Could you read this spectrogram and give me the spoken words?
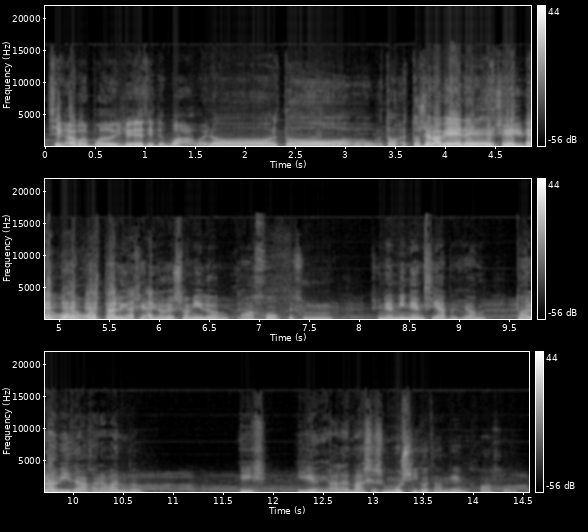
Sí, claro, porque puedo ir yo y decirte, Buah, bueno, esto, esto, esto suena bien, ¿eh? Sí, luego, luego está el ingeniero de sonido, Juanjo, que es, un- es una eminencia, pues lleva toda la vida grabando. Y, y además es músico también, Juanjo.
